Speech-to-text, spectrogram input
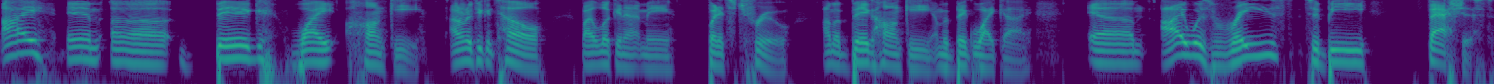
I am a big white honky. I don't know if you can tell by looking at me, but it's true. I'm a big honky. I'm a big white guy. Um, I was raised to be fascist.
